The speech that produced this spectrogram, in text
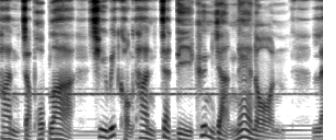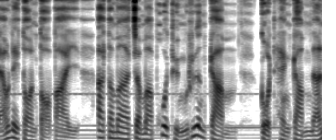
ท่านจะพบว่าชีวิตของท่านจะดีขึ้นอย่างแน่นอน แล้วในตอนต่อไปอาตมาจะมาพูดถึงเรื่องกรรม กฎแห่งกรรมนั้น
